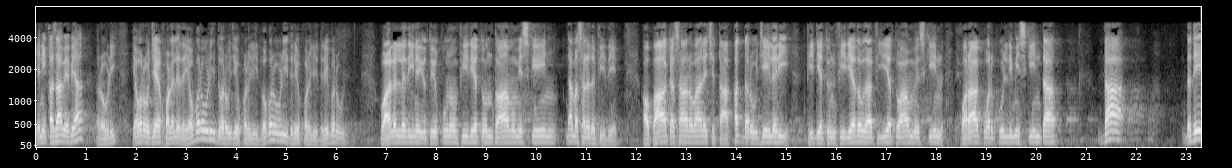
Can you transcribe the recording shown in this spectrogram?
یعنی قضا به بیا وروړي یو روزه خړلې ده یو بروړي دوه روزه خړلې دوه بروړي درې خړلې درې بروړي وعلى الذين يطيقون فديه طعام مسكين دا مسله ده فديه او پاک اسانو باندې چې طاقت دروځي لري فدیتون فدیه دو دا فدیه طعام مسکین خوراک ورکول مسکین تا دا د دې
